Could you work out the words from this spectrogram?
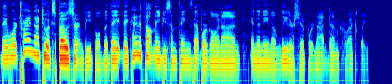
they were trying not to expose certain people, but they, they kind of felt maybe some things that were going on in the name of leadership were not done correctly.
